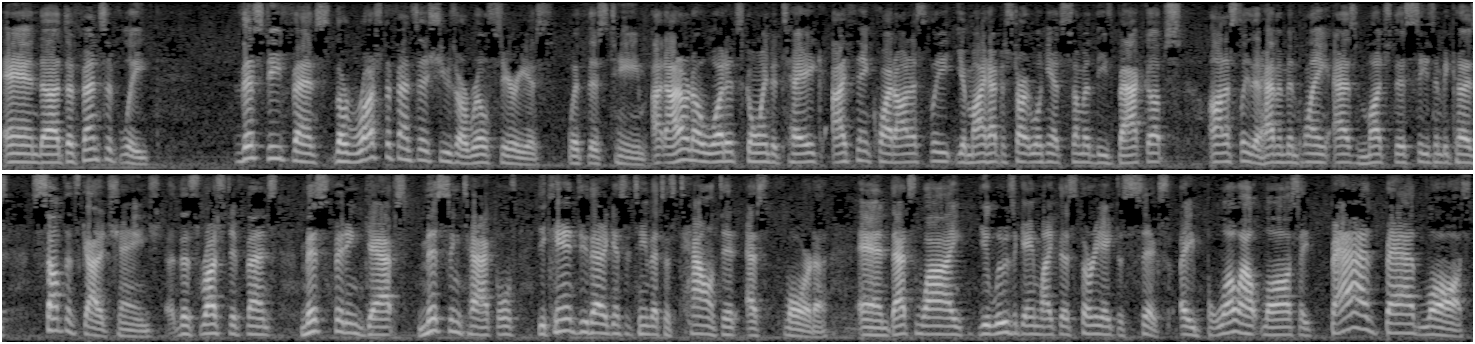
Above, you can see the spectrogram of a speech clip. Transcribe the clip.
And uh, defensively, this defense, the rush defense issues are real serious with this team. I, I don't know what it's going to take. I think, quite honestly, you might have to start looking at some of these backups, honestly, that haven't been playing as much this season because something's got to change. This rush defense, misfitting gaps, missing tackles. You can't do that against a team that's as talented as Florida. And that's why you lose a game like this 38 to 6. A blowout loss, a bad, bad loss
